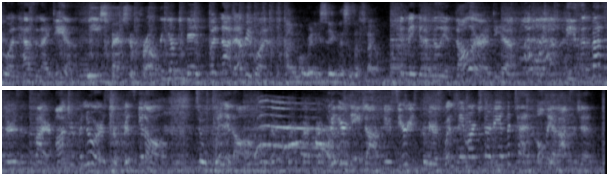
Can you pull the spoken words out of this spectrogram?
Everyone has an idea, The Spectra Pro. The yummy bit. but not everyone I'm already seeing this as a fail. can make it a million dollar idea. These investors inspire entrepreneurs to risk it all, to win it all.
